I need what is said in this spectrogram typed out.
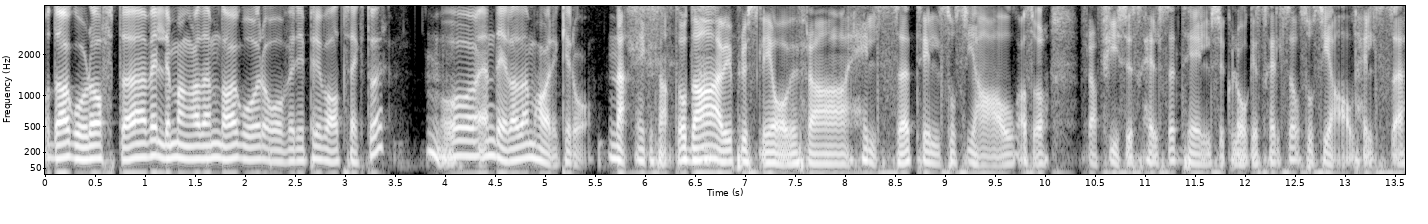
Og da går det ofte Veldig mange av dem da går over i privat sektor, Mm. og en del av dem har ikke råd. Nei, ikke sant. Og da er vi plutselig over fra helse til sosial, altså fra fysisk helse til psykologisk helse og sosial helse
